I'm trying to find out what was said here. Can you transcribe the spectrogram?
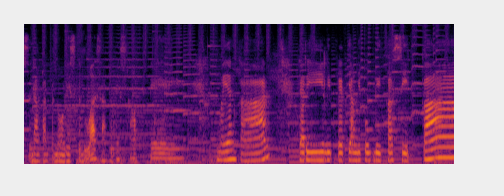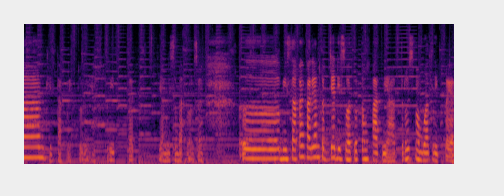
Sedangkan penulis kedua 1 SKP. Lumayan kan? Dari leaflet yang dipublikasikan, kita klik dulu ya. Leaflet yang disebarluaskan. E, misalkan kalian kerja di suatu tempat ya, terus membuat leaflet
